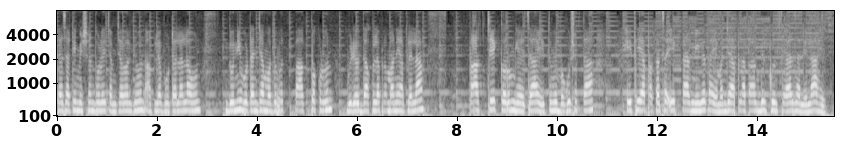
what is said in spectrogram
त्यासाठी मिश्रण थोडे चमच्यावर घेऊन आपल्या बोटाला लावून दोन्ही बोटांच्या मधोमध पाक पकडून व्हिडिओत दाखवल्याप्रमाणे आपल्याला पाक चेक करून घ्यायचा आहे. तुम्ही बघू शकता येथे या पाकाचा एक तार निघत आहे. म्हणजे आपला पाक बिलकुल तयार झालेला आहे.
